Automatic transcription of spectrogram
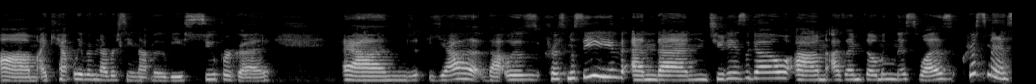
Um, I can't believe I've never seen that movie. Super good. And yeah, that was Christmas Eve. And then two days ago, um, as I'm filming this, was Christmas.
